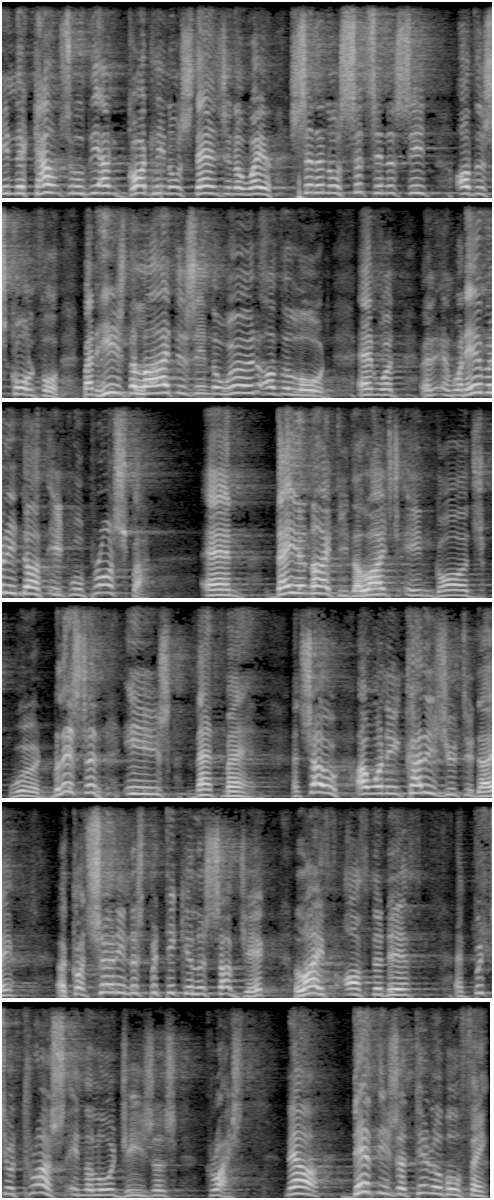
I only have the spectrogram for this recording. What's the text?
in the counsel of the ungodly, nor stands in the way of sinner, nor sits in the seat of the scornful. But his delight is in the word of the Lord. And, what, and whatever he doth, it will prosper. And day and night he delights in God's word. Blessed is that man. And so I want to encourage you today uh, concerning this particular subject, life after death, and put your trust in the Lord Jesus Christ. Now, death is a terrible thing.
